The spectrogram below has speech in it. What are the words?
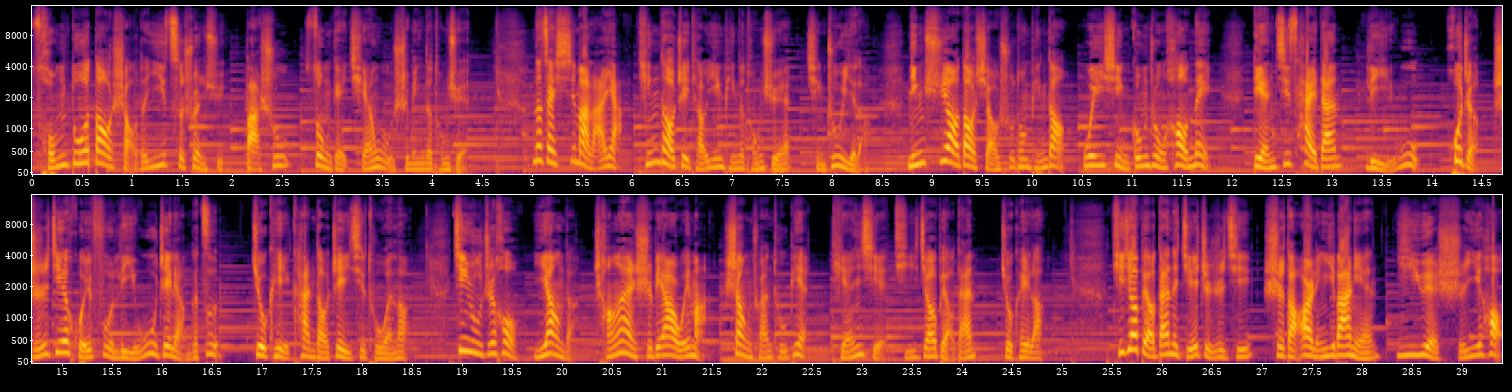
从多到少的依次顺序，把书送给前五十名的同学。那在喜马拉雅听到这条音频的同学，请注意了，您需要到小书童频道微信公众号内，点击菜单礼物。或者直接回复“礼物”这两个字，就可以看到这一期图文了。进入之后，一样的，长按识别二维码，上传图片，填写提交表单就可以了。提交表单的截止日期是到二零一八年一月十一号，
